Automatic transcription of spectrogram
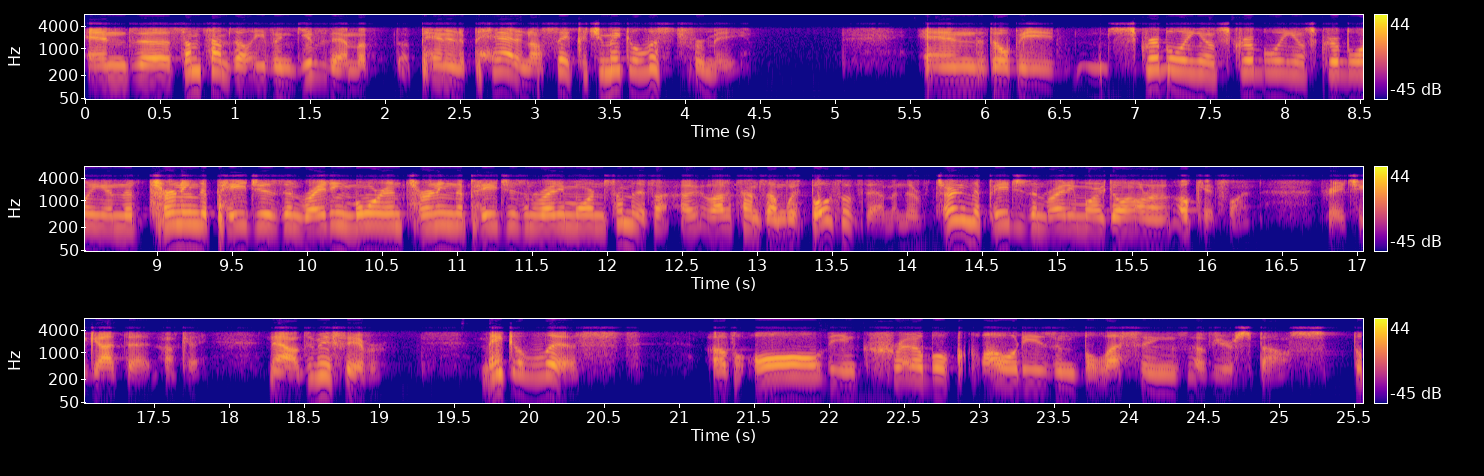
And uh, sometimes I'll even give them a, a pen and a pad and I'll say, could you make a list for me? And they'll be scribbling and scribbling and scribbling and turning the pages and writing more and turning the pages and writing more. And some of the, a lot of times I'm with both of them and they're turning the pages and writing more and going on. And, okay, fine. Great, you got that. Okay. Now, do me a favor make a list of all the incredible qualities and blessings of your spouse, the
